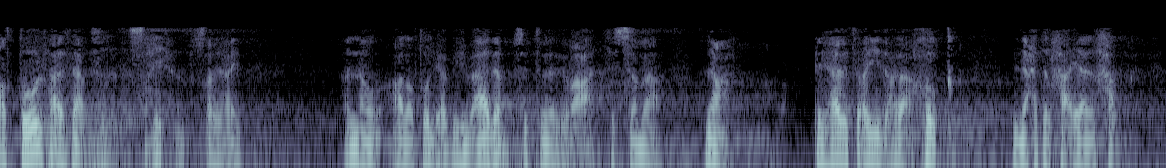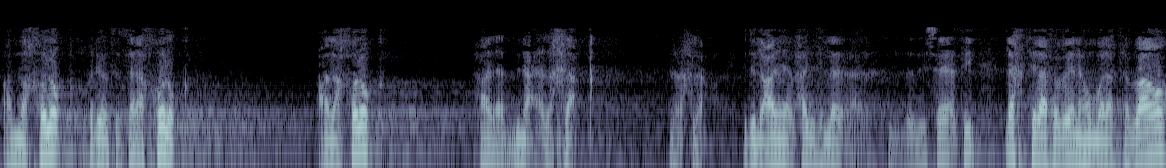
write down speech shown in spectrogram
الطول فهذا ثابت. صحيح. في الصحيحين. أنه على طول أبيهم آدم ستون ذراعا في السماء. نعم. إيه هذا تؤيد على خلق من ناحية الخاء يعني الخلق. أما خلق الرواية الثانية خلق. على خلق هذا من الأخلاق من الأخلاق. يدل عليه الحديث الذي سيأتي لا اختلاف بينهم ولا تباغض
